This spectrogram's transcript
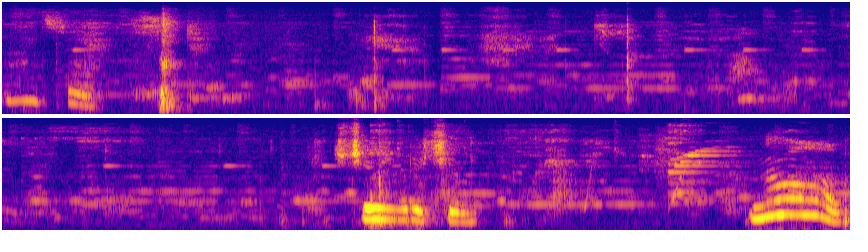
Cancel. Chili with a chili. No!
